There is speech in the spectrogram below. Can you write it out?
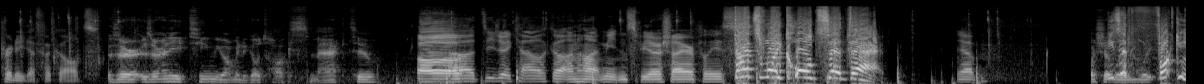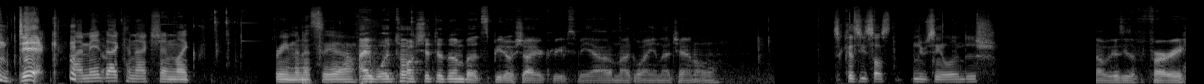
pretty difficult. Is there is there any team you want me to go talk smack to? Uh, Uh, DJ Calico on Hot Meat in Speedoshire, please. that's why Cold said that. Yep. He's a we- we- fucking dick. I made that connection like three minutes ago. I would talk shit to them, but Speedo Shire creeps me out. I'm not going in that channel. It's because he's all New Zealandish. No, because he's a furry.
